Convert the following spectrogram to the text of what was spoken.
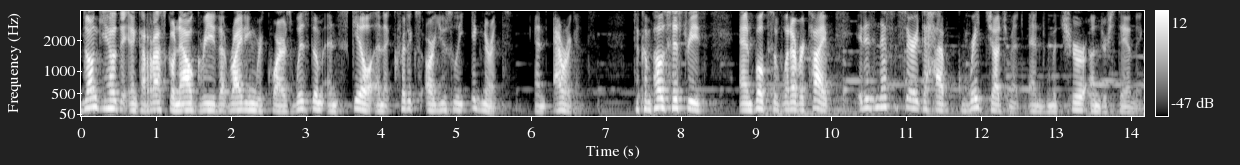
Don Quixote and Carrasco now agree that writing requires wisdom and skill and that critics are usually ignorant and arrogant. To compose histories and books of whatever type, it is necessary to have great judgment and mature understanding.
